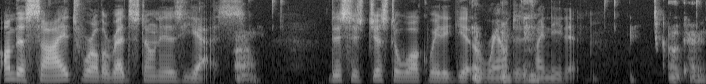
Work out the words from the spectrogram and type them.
On the sides where all the redstone is, yes. Oh. This is just a walkway to get around it if I need it. Okay.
